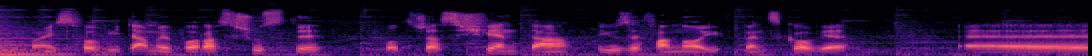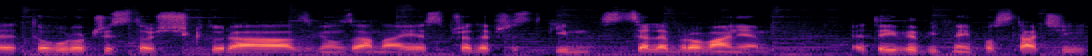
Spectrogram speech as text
Państwo, witamy po raz szósty podczas święta Józefa Noi w Pęckowie. E, To uroczystość, która związana jest przede wszystkim z celebrowaniem tej wybitnej postaci,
